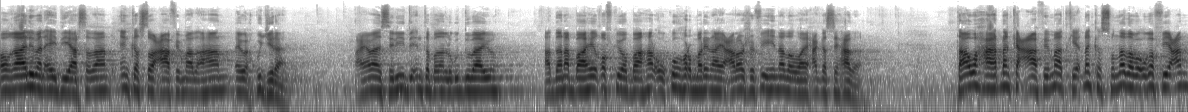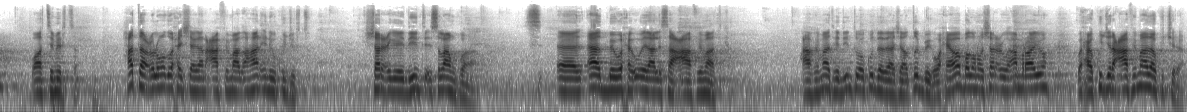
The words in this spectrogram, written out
oo qaaliban ay diyaarsadaan in kastoo caafimaad ahaan ay wax ku jiraan. Waxyaabaha saliidda inta badan lagu dubaayo haddana baahi qofkiioo baahan uu ku hormarinayo caloosha fiihi nadar waayo xagga sixada. Taa waxaa dhanka caafimaadka iyo dhanka sunnadaba uga fiican waa timirta. Xataa culammadu waxay sheegaan caafimaad ahaan inay ku jirto. Sharciga iyo diinta islaamkuna aad bay waxay u ilaalisaa caafimaadka. Caafimaadka diinta waa ku dadaashaa ibiga waxyaaba badan oo sharcigu amraayo waxaa ku jira caafimaadaa ku jira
